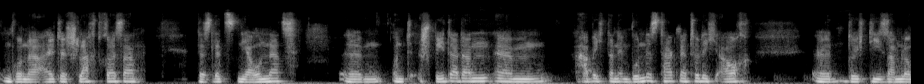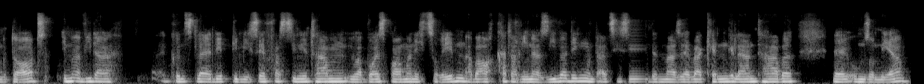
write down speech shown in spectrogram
im Grunde alte Schlachtrösser des letzten Jahrhunderts. Ähm, und später dann ähm, habe ich dann im Bundestag natürlich auch äh, durch die Sammlung dort immer wieder Künstler erlebt, die mich sehr fasziniert haben. Über Beuys brauchen wir nicht zu reden, aber auch Katharina Sieverding. Und als ich sie dann mal selber kennengelernt habe, äh, umso mehr.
